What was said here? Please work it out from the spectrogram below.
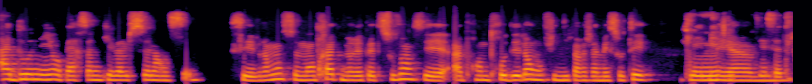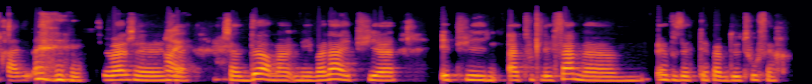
à donner aux personnes qui veulent se lancer? C'est vraiment ce mantra que me répète souvent, c'est apprendre trop d'élan, on finit par jamais sauter. Je l'ai aimé, euh, cette phrase. tu vois, j'adore, ouais. mais voilà, et puis, euh, et puis à toutes les femmes, euh, vous êtes capables de tout faire,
